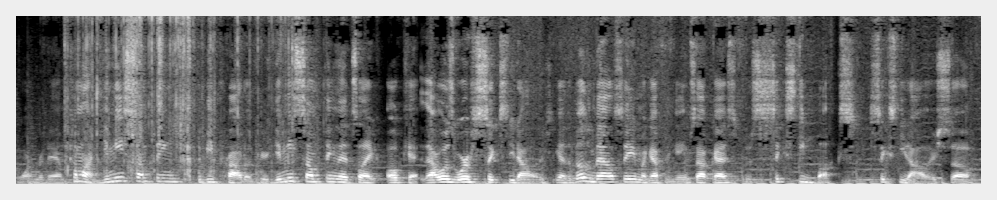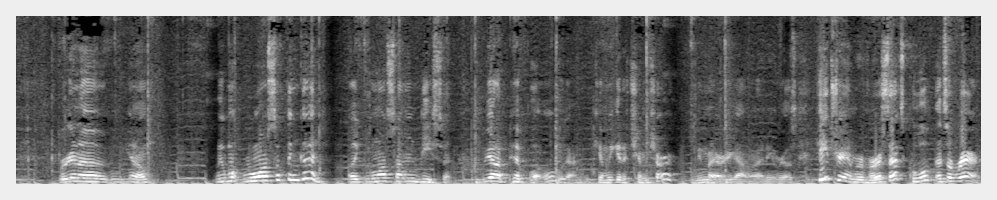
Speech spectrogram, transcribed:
Wormadam. Come on, give me something to be proud of here. Give me something that's like, okay, that was worth $60. Yeah, the Build and Battle Stadium I got from GameStop, guys, it was 60 bucks, $60. So we're gonna, you know, we want, we want something good. Like, we want something decent. We got a Piplup. Oh, we got, can we get a Chimchar? We might already got one. I didn't realize. Heatran Reverse. That's cool. That's a rare.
